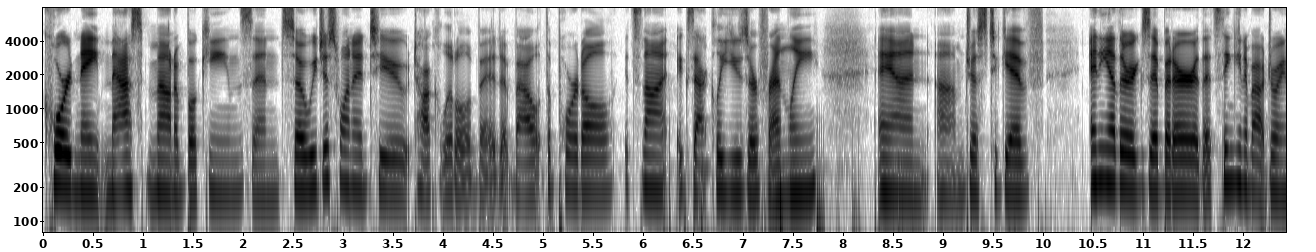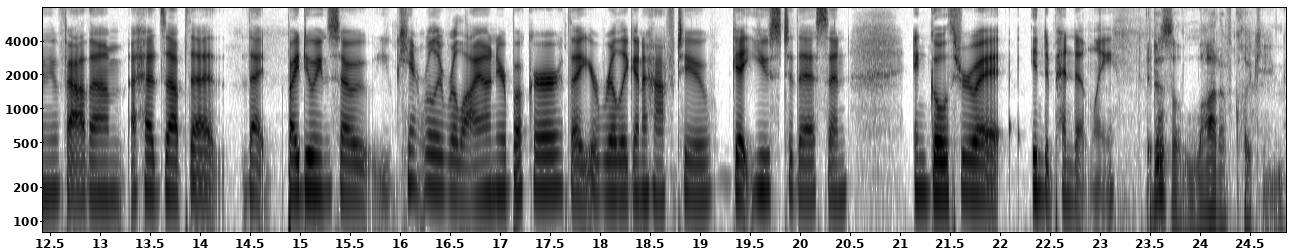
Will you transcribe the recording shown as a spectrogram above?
coordinate mass amount of bookings. And so we just wanted to talk a little bit about the portal. It's not exactly user friendly and um, just to give any other exhibitor that's thinking about joining Fathom a heads up that that by doing so you can't really rely on your booker that you're really going to have to get used to this and and go through it independently. It is a lot of clicking.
